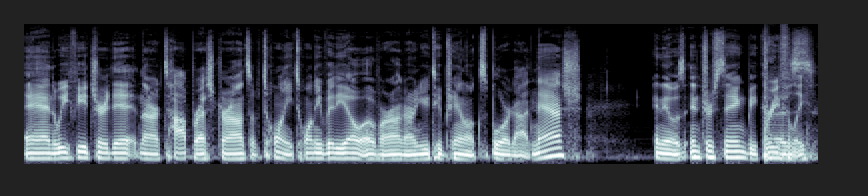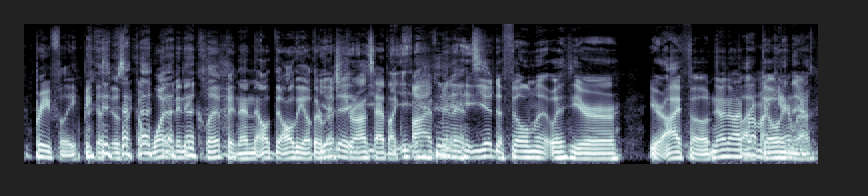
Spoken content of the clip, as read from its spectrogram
and we featured it in our top restaurants of 2020 video over on our YouTube channel Explore.Nash. And it was interesting because Briefly. briefly because it was like a one minute clip, and then all the, all the other restaurants had like five minutes. you had to film it with your your iPhone. No, no, I brought my going camera. there.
